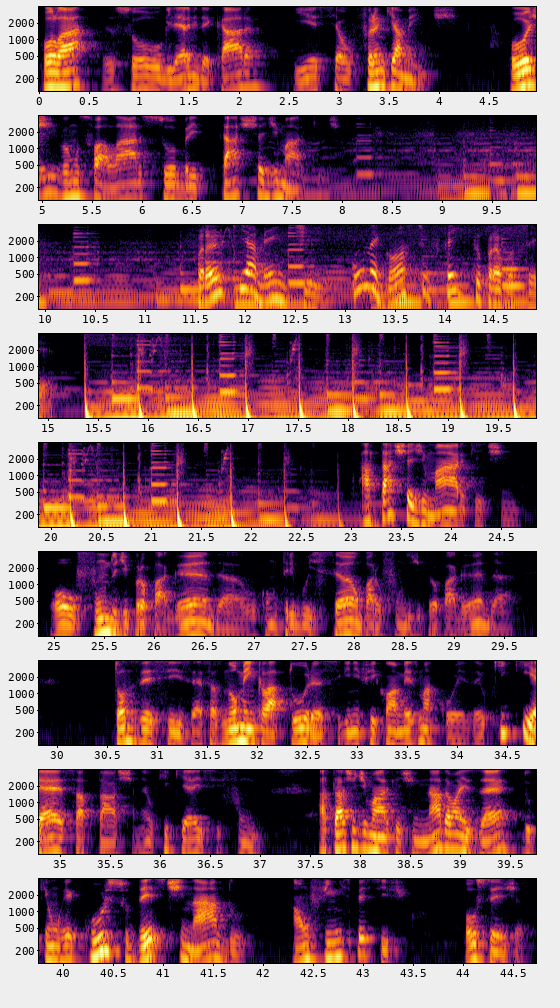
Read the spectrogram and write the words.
Olá, eu sou o Guilherme Decara e esse é o Franqueamente. Hoje vamos falar sobre taxa de marketing. Franqueamente, um negócio feito para você. A taxa de marketing, ou fundo de propaganda, ou contribuição para o fundo de propaganda, todas essas nomenclaturas significam a mesma coisa. O que, que é essa taxa? Né? O que, que é esse fundo? A taxa de marketing nada mais é do que um recurso destinado a um fim específico. Ou seja,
